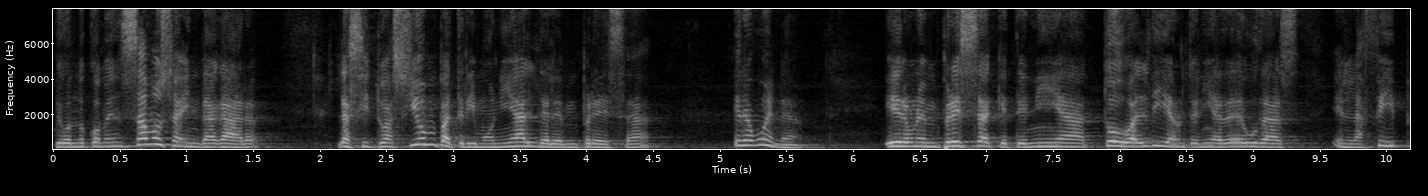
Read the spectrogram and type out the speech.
Cuando comenzamos a indagar, la situación patrimonial de la empresa era buena. Era una empresa que tenía todo al día, no tenía deudas en la FIP,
